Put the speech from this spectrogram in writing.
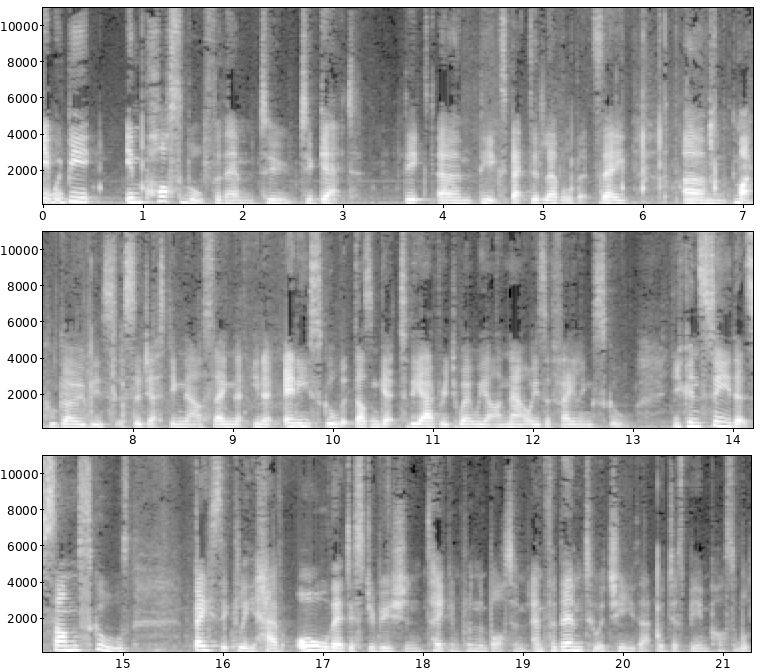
it would be impossible for them to, to get the, um, the expected level that, say, um, Michael Gove is suggesting now, saying that you know, any school that doesn't get to the average where we are now is a failing school. You can see that some schools basically have all their distribution taken from the bottom, and for them to achieve that would just be impossible,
